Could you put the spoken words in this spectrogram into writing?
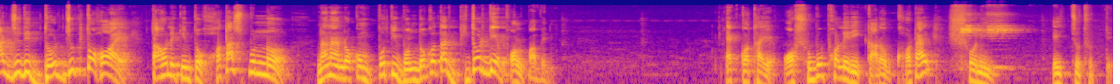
আর যদি দৌড়যুক্ত হয়, তাহলে কিন্তু হতাশপূর্ণ নানান রকম প্রতিবন্ধকতার ভিতর দিয়ে ফল পাবেন। এক কথায়, অশুভ ফলেরই কারক ঘটায় শনি এই চতুর্থে।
